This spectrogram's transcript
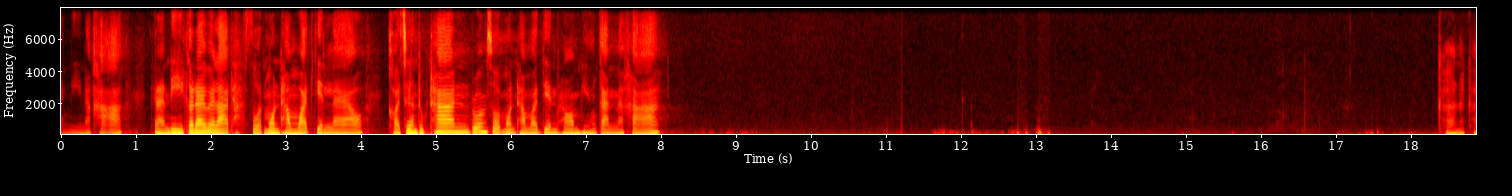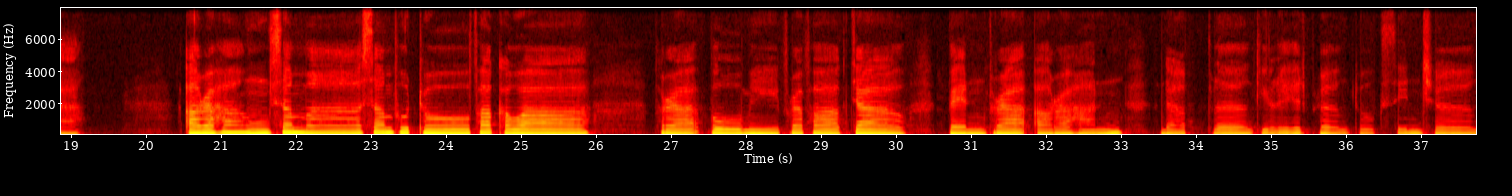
ห่งนี้นะคะ ขณะนี้ก็ได้เวลาสวดมนต์ทำวัดเย็นแล้ว ขอเชิญทุกท่าน ร่วมสวดมนต์ทำวัดเย็นพร้อมเพียงกันนะคะค่ะนะคะอรหังสัมมาสัมพุทโธภะคะวา ระผู้มีพระภาคเจ้า เป็นพระอรหันต์ดับเพลิงกิเลสเพลิงทุกสิ้นเชิง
